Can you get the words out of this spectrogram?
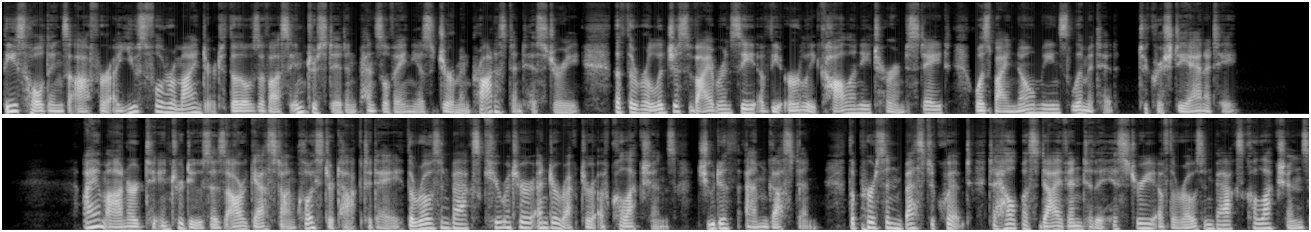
These holdings offer a useful reminder to those of us interested in Pennsylvania's German Protestant history that the religious vibrancy of the early colony turned state was by no means limited to Christianity. I am honored to introduce as our guest on Cloister Talk today the Rosenbach's curator and director of collections, Judith M. Guston, the person best equipped to help us dive into the history of the Rosenbach's collections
